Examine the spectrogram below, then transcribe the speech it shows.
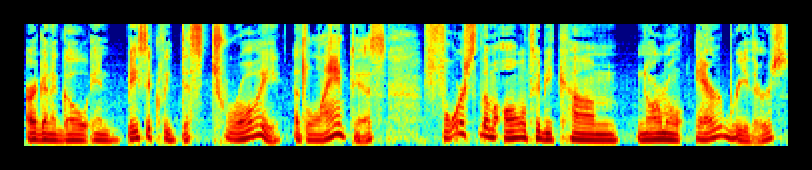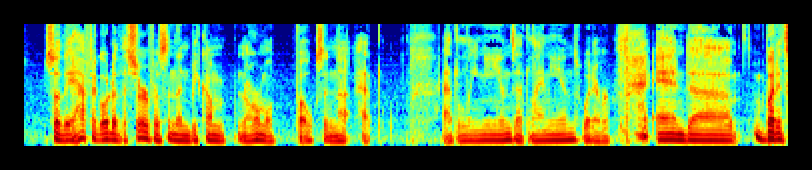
are going to go and basically destroy Atlantis, force them all to become normal air breathers. So they have to go to the surface and then become normal folks and not at Atlanians, Atlanteans, whatever. And uh, but it's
